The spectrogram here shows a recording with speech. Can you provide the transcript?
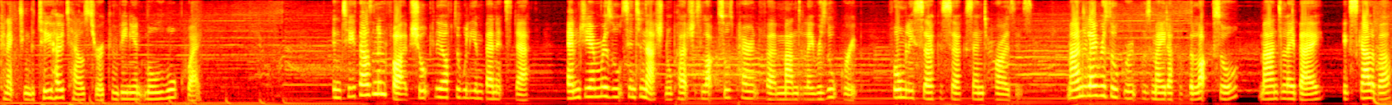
connecting the two hotels through a convenient mall walkway. In 2005, shortly after William Bennett's death, MGM Resorts International purchased Luxor's parent firm Mandalay Resort Group, formerly Circus Circus Enterprises. Mandalay Resort Group was made up of the Luxor, Mandalay Bay, Excalibur,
